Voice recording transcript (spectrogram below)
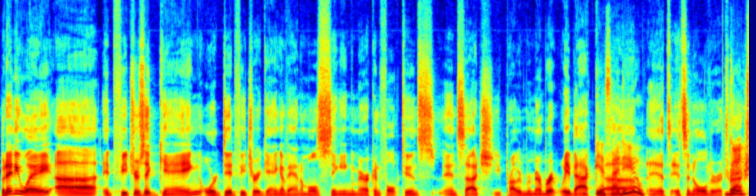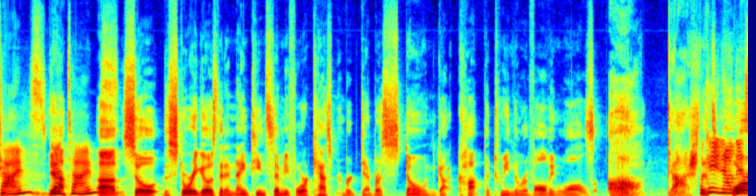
But anyway, uh, it features a gang, or did feature a gang of animals singing American folk tunes and such. You probably remember it way back. Yes, I do. Um, It's it's an older attraction. Good times. Good Yeah. times. Um, so the story goes that in 1974, cast member Deborah Stone got caught between the revolving walls. Oh gosh, that's Okay, now horrible.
